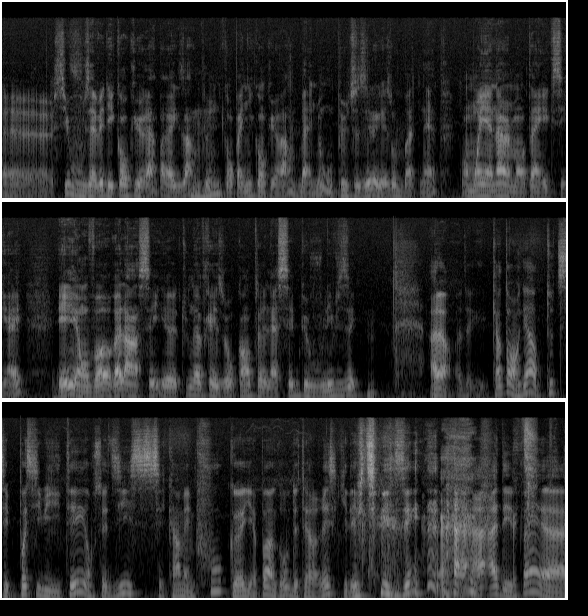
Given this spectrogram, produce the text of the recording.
euh, si vous avez des concurrents, par exemple, mm-hmm. une compagnie concurrente, ben nous, on peut utiliser le réseau de botnet en moyennant un montant XY et on va relancer euh, tout notre réseau contre la cible que vous voulez viser. Hmm. Alors, quand on regarde toutes ces possibilités, on se dit, c'est quand même fou qu'il n'y a pas un groupe de terroristes qui l'ait utilisé à, des fins, euh,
